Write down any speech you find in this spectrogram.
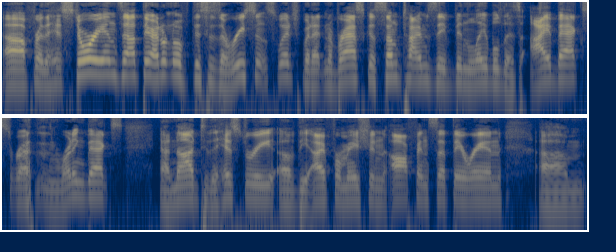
Uh, for the historians out there, I don't know if this is a recent switch, but at Nebraska, sometimes they've been labeled as I backs rather than running backs. A nod to the history of the I formation offense that they ran. Um,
